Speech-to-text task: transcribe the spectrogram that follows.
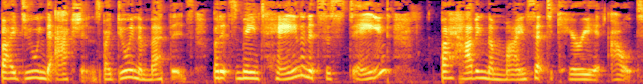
by doing the actions, by doing the methods, but it's maintained and it's sustained by having the mindset to carry it out.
